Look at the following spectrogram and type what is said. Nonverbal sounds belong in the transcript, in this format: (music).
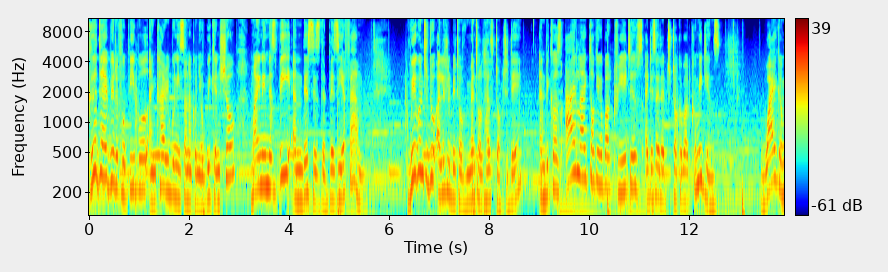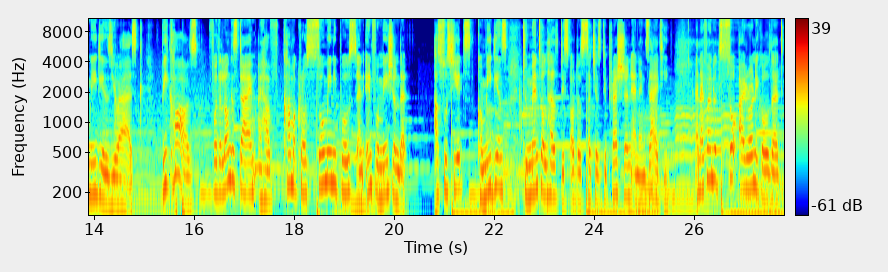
Good day, beautiful people, and karibuni sana on your weekend show. My name is B, and this is the Busy FM. We're going to do a little bit of mental health talk today, and because I like talking about creatives, I decided to talk about comedians. Why comedians, you ask? Because for the longest time, I have come across so many posts and information that associates comedians to mental health disorders such as depression and anxiety. And I find it so ironical that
